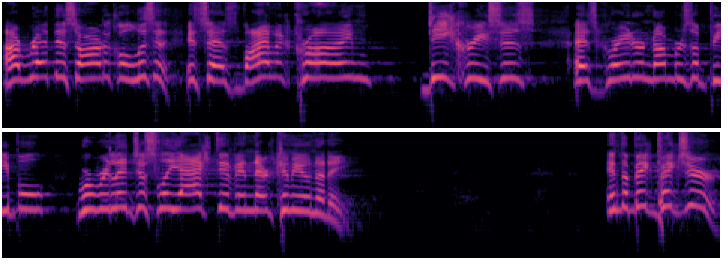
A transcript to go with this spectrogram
I read this article. Listen, it says violent crime decreases as greater numbers of people were religiously active in their community. In the big picture,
